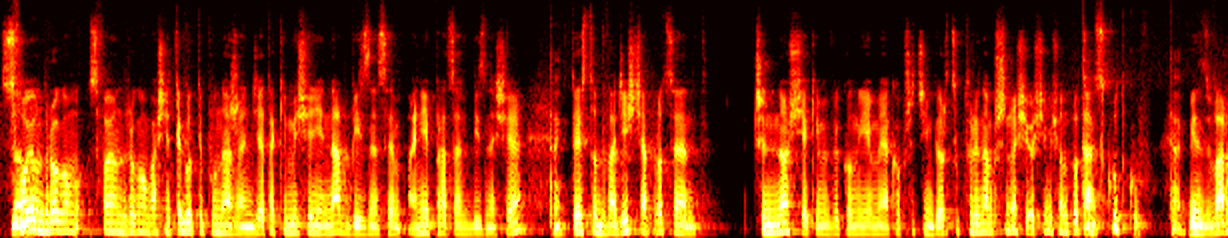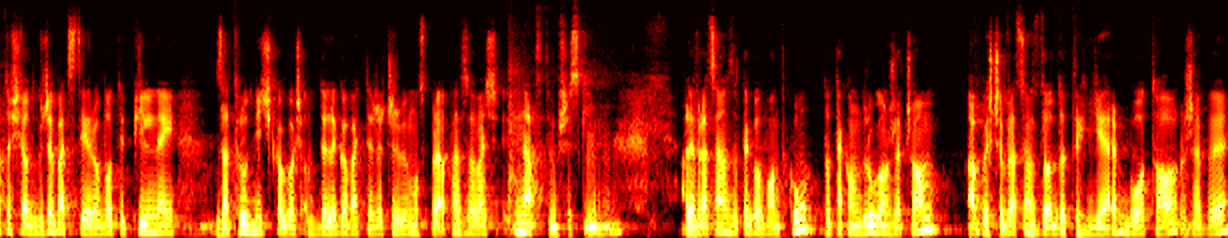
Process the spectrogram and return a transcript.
Swoją, no. Drogą, swoją drogą właśnie tego typu narzędzia, takie myślenie nad biznesem, a nie praca w biznesie, tak. to jest to 20% czynności, jakie my wykonujemy jako przedsiębiorcy, które nam przynosi 80% tak. skutków. Tak. Więc warto się odgrzebać z tej roboty pilnej, zatrudnić kogoś, oddelegować te rzeczy, żeby móc pracować nad tym wszystkim. Mhm. Ale wracając do tego wątku, to taką drugą rzeczą, albo jeszcze wracając do, do tych gier, było to, żeby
